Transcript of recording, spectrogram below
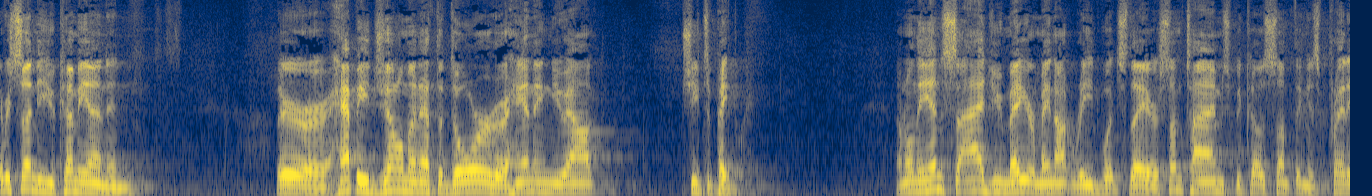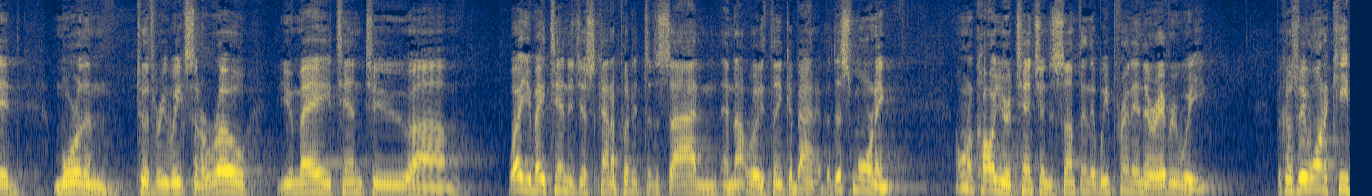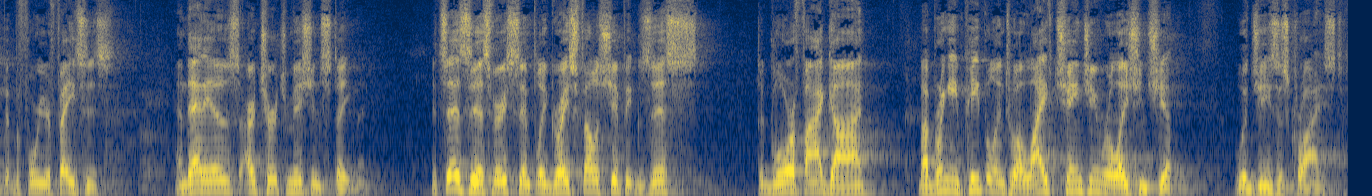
Every Sunday you come in and there are happy gentlemen at the door who are handing you out sheets of paper. And on the inside, you may or may not read what's there. Sometimes, because something is printed more than two or three weeks in a row, you may tend to, um, well, you may tend to just kind of put it to the side and, and not really think about it. But this morning, I want to call your attention to something that we print in there every week because we want to keep it before your faces, and that is our church mission statement. It says this very simply Grace Fellowship exists to glorify God by bringing people into a life changing relationship with Jesus Christ.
